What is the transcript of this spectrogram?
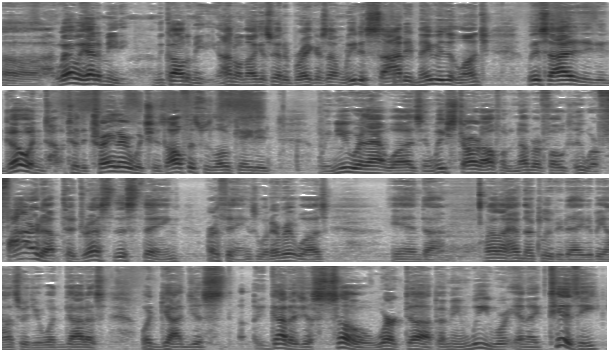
Uh, well, we had a meeting. We called a meeting. I don't know. I guess we had a break or something. We decided, maybe it was at lunch, we decided to go into the trailer, which his office was located. We knew where that was, and we started off with a number of folks who were fired up to address this thing or things, whatever it was. And um, well, I have no clue today, to be honest with you, what got us, what got just got us just so worked up. I mean, we were in a tizzy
